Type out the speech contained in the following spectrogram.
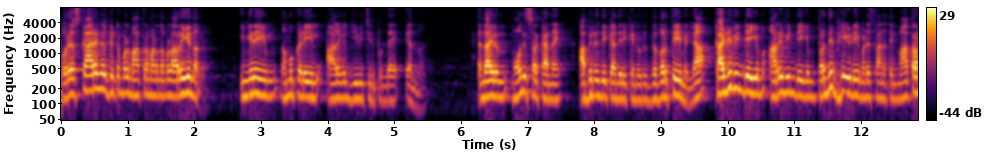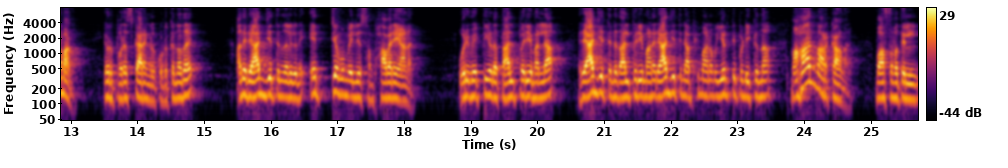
പുരസ്കാരങ്ങൾ കിട്ടുമ്പോൾ മാത്രമാണ് നമ്മൾ അറിയുന്നത്. ഇങ്ങനെയും നമുക്കിടയിൽ ആളുകൾ ജീവിച്ചിരിപ്പുണ്ട് എന്ന്. എന്തായാലും മോദി സർക്കാരിനെ അഭിനന്ദിക്കാതിരിക്കാൻ ഒരു നിവൃത്തിയുമില്ല. കഴിവിന്റെയും അറിവിന്റെയും പ്രതിഭയുടെയും അടിസ്ഥാനത്തിൽ മാത്രമാണ് ഇവർ പുരസ്കാരങ്ങൾ കൊടുക്കുന്നത്. അത് രാജ്യത്തിന് നൽകുന്ന ഏറ്റവും വലിയ സംഭാവനയാണ്. ഒരു വ്യക്തിയുടെ താല്പര്യമല്ല രാജ്യത്തിന്റെ താല്പര്യമാണ് രാജ്യത്തിന്റെ അഭിമാനം ഉയർത്തിപ്പിടിക്കുന്ന മഹാന്മാർക്കാണ് വാസ്തവത്തിൽ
